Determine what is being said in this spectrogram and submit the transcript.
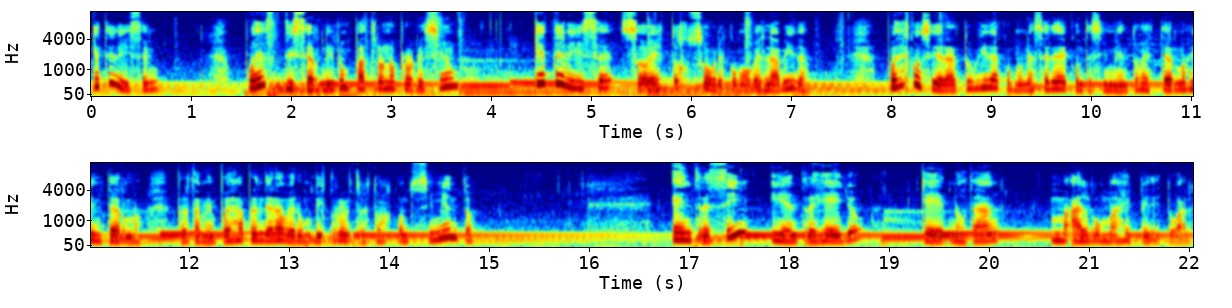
¿Qué te dicen? ¿Puedes discernir un patrón o progresión? ¿Qué te dice esto sobre cómo ves la vida? Puedes considerar tu vida como una serie de acontecimientos externos e internos, pero también puedes aprender a ver un vínculo entre estos acontecimientos entre sí y entre ellos que nos dan algo más espiritual.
